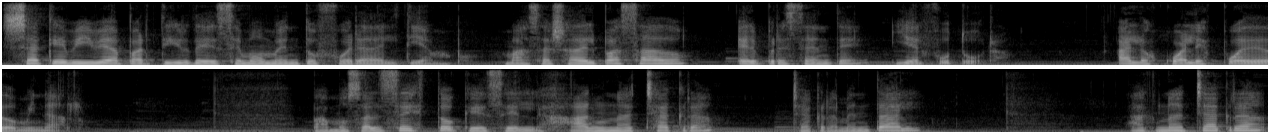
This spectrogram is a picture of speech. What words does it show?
ya que vive a partir de ese momento fuera del tiempo, más allá del pasado, el presente y el futuro, a los cuales puede dominar. Vamos al sexto, que es el Agna Chakra, chakra mental. Agna Chakra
